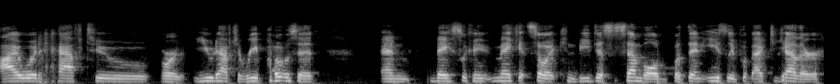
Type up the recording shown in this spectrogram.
I would have to, or you'd have to repose it and basically make it so it can be disassembled, but then easily put back together.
